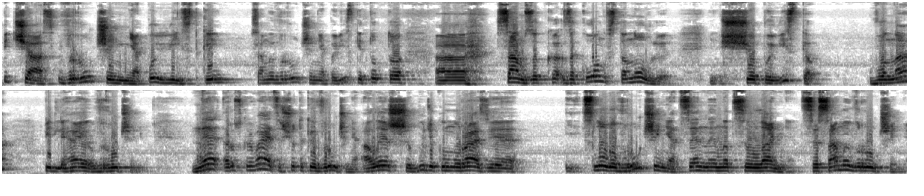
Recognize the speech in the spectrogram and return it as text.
під час вручення повістки, саме вручення повістки, тобто е, сам зак- закон встановлює, що повістка вона підлягає врученню. Не розкривається, що таке вручення, але ж в будь-якому разі слово вручення це не надсилання, це саме вручення.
